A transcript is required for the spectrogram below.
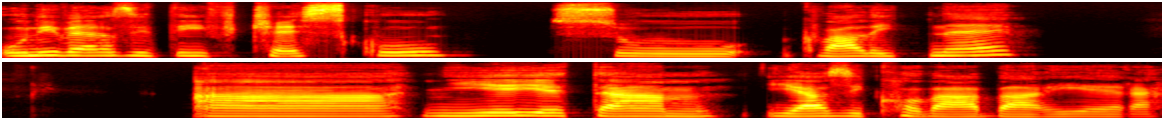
Univerzity v Česku sú kvalitné a nie je tam jazyková bariéra.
